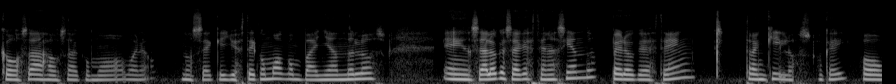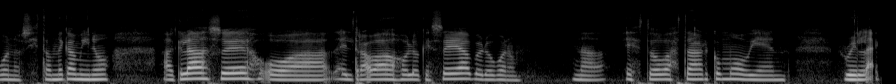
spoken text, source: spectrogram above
cosas, o sea, como, bueno, no sé, que yo esté como acompañándolos en sea lo que sea que estén haciendo, pero que estén tranquilos, ¿ok? O bueno, si están de camino a clases o a el trabajo, lo que sea, pero bueno, nada, esto va a estar como bien relax,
